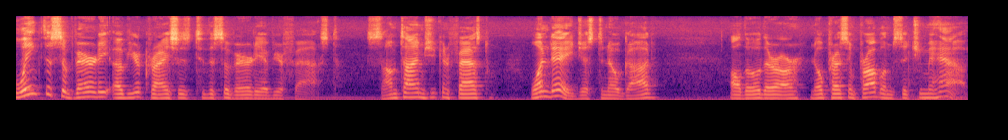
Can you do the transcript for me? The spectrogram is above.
Link the severity of your crisis to the severity of your fast. Sometimes you can fast one day just to know God, although there are no pressing problems that you may have.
